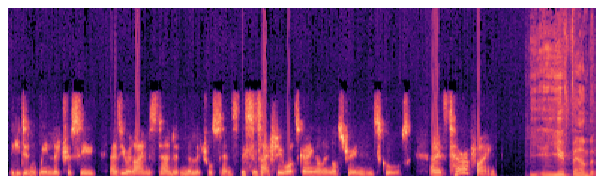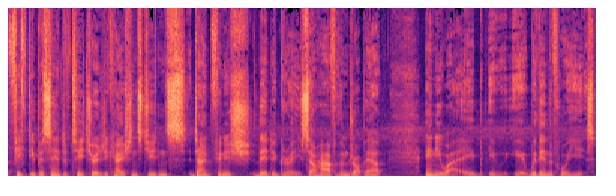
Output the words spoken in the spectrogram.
he didn't mean literacy as you and I understand it in the literal sense. This is actually what's going on in Australian schools, and it's terrifying. You found that 50% of teacher education students don't finish their degree, so half of them drop out anyway within the four years.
